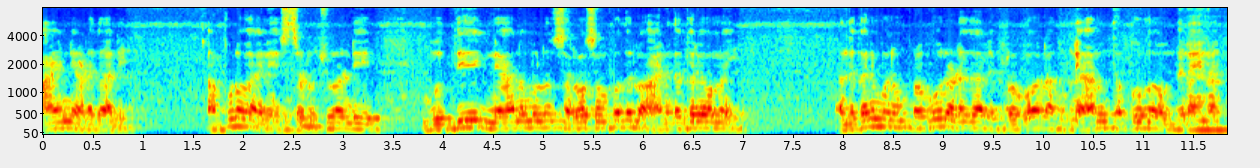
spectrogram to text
ఆయన్ని అడగాలి. అప్పుడు ఆయన ఇస్తాడు. చూడండి బుద్ధి జ్ఞానములు సర్వసంపదలు ఆయన దగ్గరే ఉన్నాయి. అందుకని మనం ప్రభువుని అడగాలి ప్రభు నాకు జ్ఞానం తక్కువగా ఉంది నాయన.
